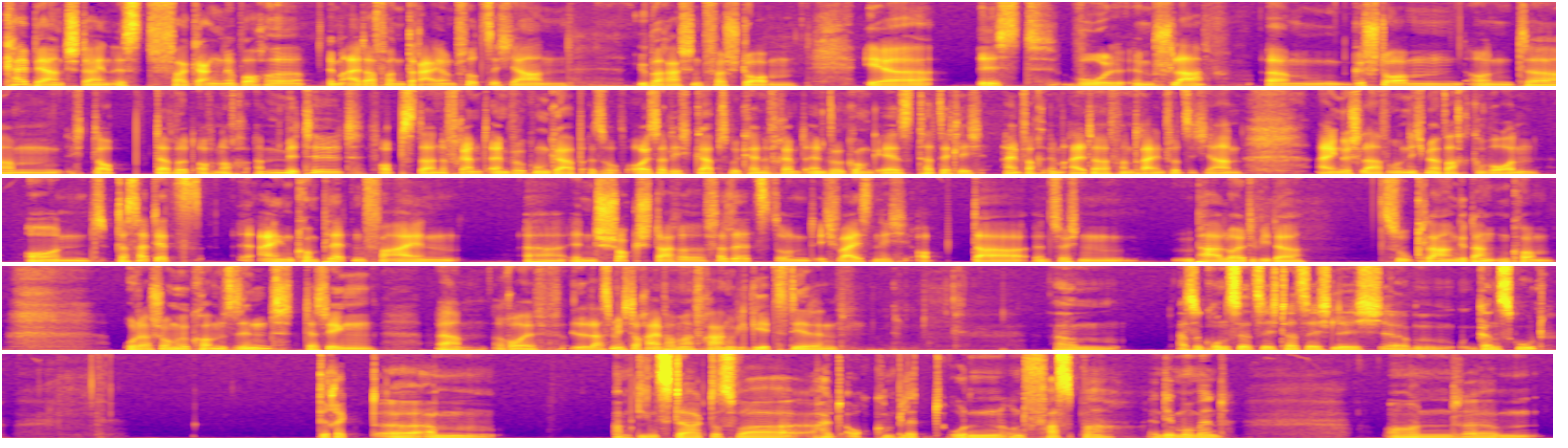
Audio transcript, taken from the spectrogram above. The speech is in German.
Kai Bernstein ist vergangene Woche im Alter von 43 Jahren überraschend verstorben. Er ist wohl im Schlaf ähm, gestorben und ähm, ich glaube, da wird auch noch ermittelt, ob es da eine Fremdeinwirkung gab. Also äußerlich gab es wohl keine Fremdeinwirkung. Er ist tatsächlich einfach im Alter von 43 Jahren eingeschlafen und nicht mehr wach geworden. Und das hat jetzt einen kompletten Verein äh, in Schockstarre versetzt. Und ich weiß nicht, ob da inzwischen ein paar Leute wieder zu klaren Gedanken kommen oder schon gekommen sind. Deswegen, ähm, Rolf, lass mich doch einfach mal fragen, wie geht's dir denn? Ähm, also grundsätzlich tatsächlich ähm, ganz gut. Direkt äh, am, am Dienstag, das war halt auch komplett un unfassbar in dem Moment. Und ähm,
